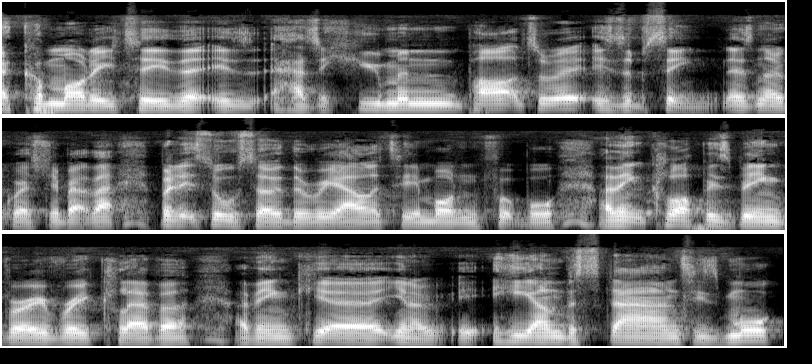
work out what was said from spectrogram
a, commodity that is has a human part to it is obscene. There's no question about that. But it's also the reality of modern football. I think Klopp is being very, very clever. I think uh, you know he understands. He's more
